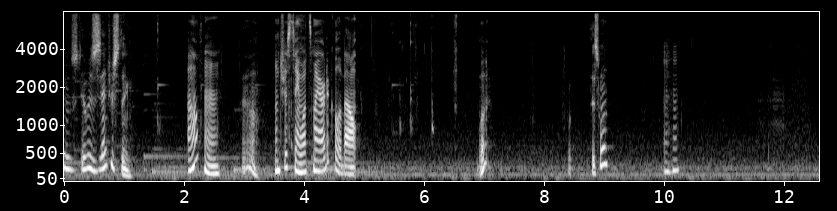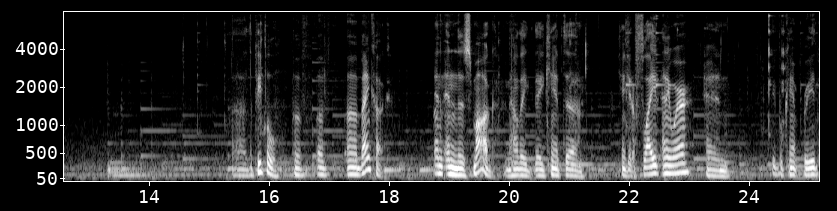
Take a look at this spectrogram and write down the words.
It was, it was interesting. Oh, Yeah. interesting. What's my article about? What? What? This one? Mm-hmm. Uh, the people of, of uh, Bangkok. And, and the smog and how they, they can't, uh, can't get a flight anywhere and people can't breathe.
